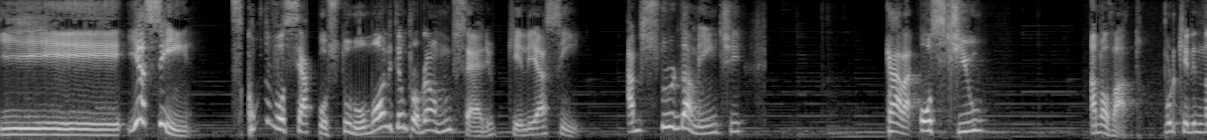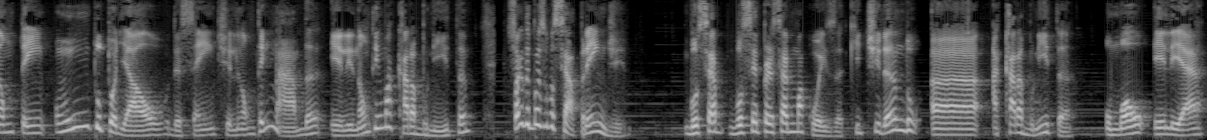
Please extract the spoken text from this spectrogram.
E, e assim, quando você acostuma, o mall tem um problema muito sério, que ele é assim, absurdamente, cara, hostil a novato porque ele não tem um tutorial decente, ele não tem nada, ele não tem uma cara bonita. Só que depois que você aprende, você, você percebe uma coisa, que tirando a, a cara bonita, o mall ele é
